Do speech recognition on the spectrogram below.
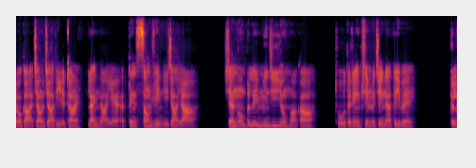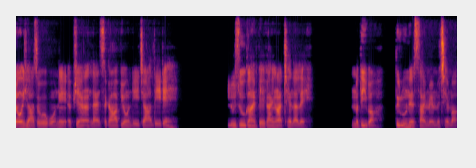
လောကအကြောင်းကြားသည့်အတိုင်းလိုက်နာရန်အသင့်စောင့်၍နေကြရာရန်ကုန်ပလိတ်မင်းကြီးရုံးမှာကထိုသတင်းဖြင့်မကျေနပ်သေးပဲကလောရာဇဝတ်ပေါ်နှင့်အပြန်အလှန်စကားပြောနေကြလေတယ်။လူစုကိုင်းဘယ်ကိုင်းကထင်တယ်လဲ။မသိပါ သူတို့နဲ့ဆိုင်မယ်မထင်ပါ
